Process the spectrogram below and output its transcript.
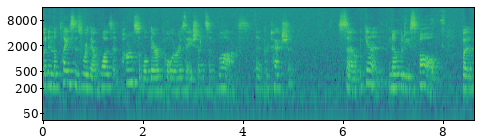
But in the places where that wasn't possible, there are polarizations and blocks and protection. So again, nobody's fault, but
